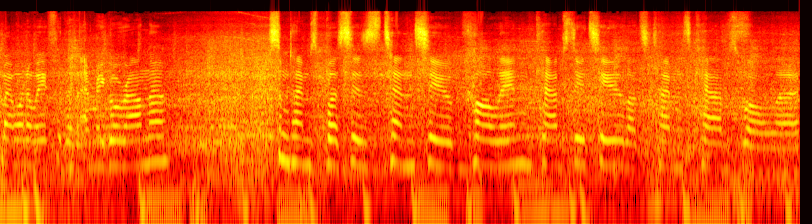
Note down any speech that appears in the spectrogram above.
Might want to wait for the Emery go round though. Sometimes buses tend to call in, cabs do too. Lots of times cabs will uh,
